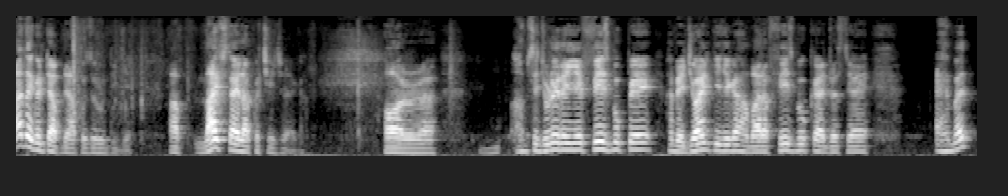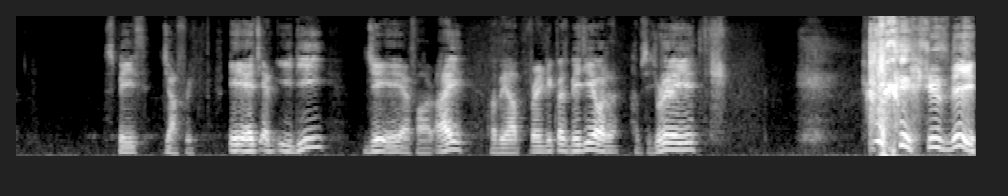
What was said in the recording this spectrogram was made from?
آدھا گھنٹہ اپنے آپ کو ضرور دیجیے آپ لائف اسٹائل آپ کا چینج جائے گا اور ہم سے جڑے رہیے فیس بک پہ۔ ہمیں جوائن کیجیے گا۔ ہمارا فیس بک کا ایڈریس جو ہے Ahmad space Jafri. A H M E D J A F R I ہمیں آپ فرینڈ ریکویسٹ بھیجیے اور ہم سے جڑے رہیے۔ جی۔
